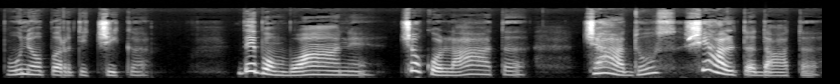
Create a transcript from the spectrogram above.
pune o părticică de bomboane, ciocolată, ce a adus și altă dată.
